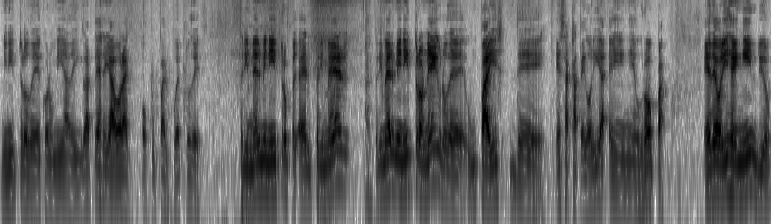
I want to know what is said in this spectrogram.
ministro de Economía de Inglaterra y ahora ocupa el puesto de primer ministro, el primer primer ministro negro de un país de esa categoría en Europa. Es de origen indio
